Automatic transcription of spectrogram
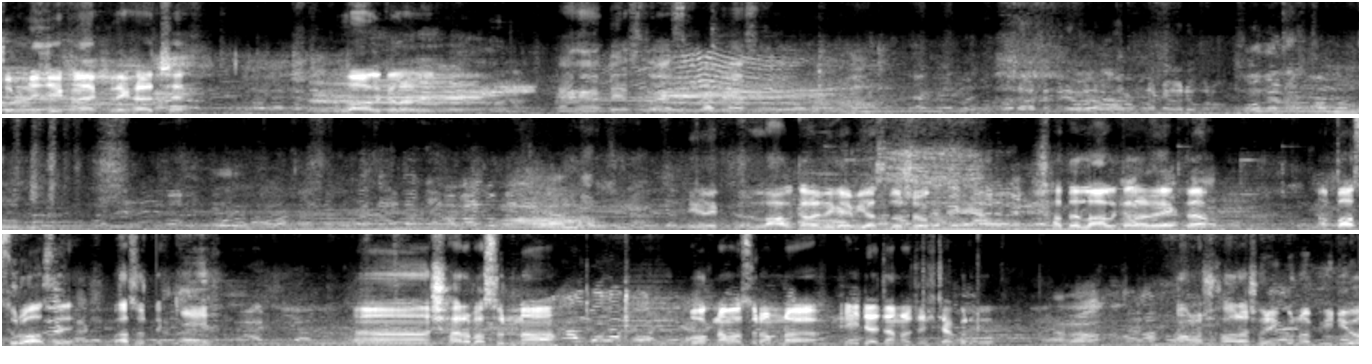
চলুন এই যে এখানে একটা দেখা যাচ্ছে লাল কালারের। হ্যাঁ এখানে লাল কালারের গাভি আছে দর্শক। সাথে লাল কালারের একটা বাছুরও আছে। বাছুরটা কি? আহ, সার বাছুর না বকনা বাছুর আমরা এইটা জানার চেষ্টা করব। আমরা সরাসরি কোনো ভিডিও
